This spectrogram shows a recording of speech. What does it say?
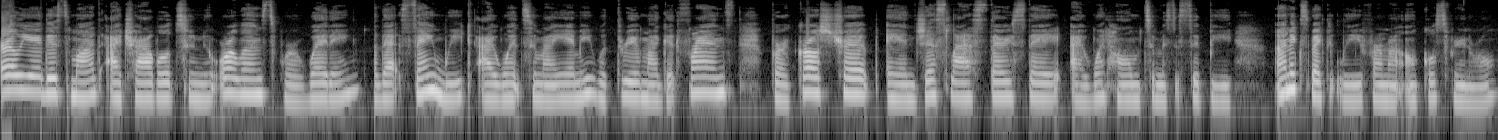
Earlier this month, I traveled to New Orleans for a wedding. That same week, I went to Miami with three of my good friends for a girls' trip, and just last Thursday, I went home to Mississippi unexpectedly for my uncle's funeral.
